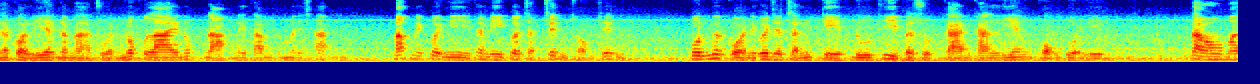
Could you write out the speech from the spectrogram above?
แล้วก็เลี้ยงกันมาส่วนนกลายนกด่างในธรรมธรรมชาติ มักไม่ค่อยมี ถ้ามีก็จักเส้นสองเส้น คนเมื่อก่อนเนี่ยก็จะสังเกตดูที่ประสบการณ์การเลี้ยงของตัวเองเอามา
